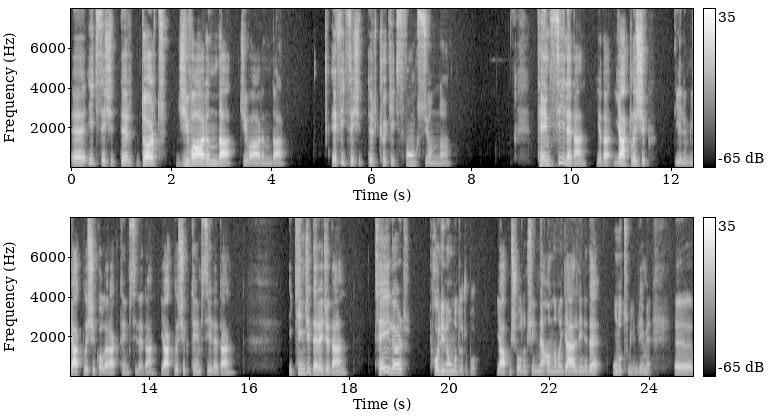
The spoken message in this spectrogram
Ee, x eşittir 4 civarında civarında fx eşittir kök x fonksiyonunu temsil eden ya da yaklaşık diyelim yaklaşık olarak temsil eden, yaklaşık temsil eden ikinci dereceden Taylor polinomudur bu. Yapmış olduğum şeyin ne anlama geldiğini de unutmayayım değil mi? Ee,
